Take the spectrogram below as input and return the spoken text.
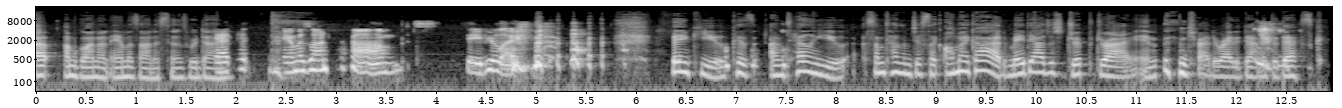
Uh, I'm going on Amazon as soon as we're done. Get Amazon.com save your life. Thank you, because I'm telling you, sometimes I'm just like, oh my god, maybe I'll just drip dry and, and try to write it down at the desk.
